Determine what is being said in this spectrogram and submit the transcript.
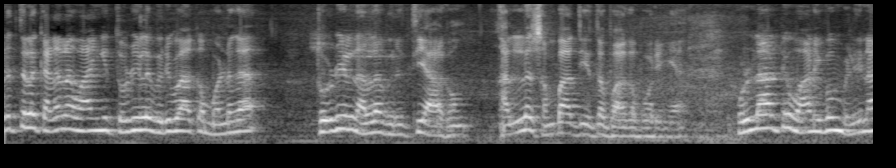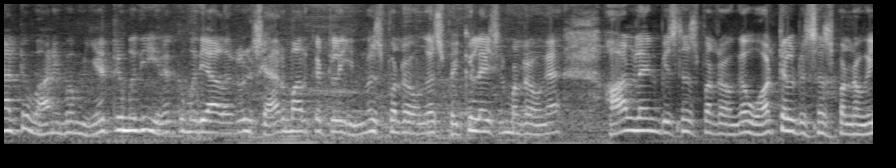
இடத்துல கடனை வாங்கி தொழிலை விரிவாக்கம் பண்ணுங்கள் தொழில் நல்ல விருத்தி ஆகும். நல்ல சம்பாத்தியத்தை பார்க்க போகிறீங்க உள்நாட்டு வாணிபம் வெளிநாட்டு வாணிபம் ஏற்றுமதி இறக்குமதியாளர்கள் ஷேர் மார்க்கெட்டில் இன்வெஸ்ட் பண்ணுறவங்க ஸ்பெக்குலேஷன் பண்ணுறவங்க ஆன்லைன் பிஸ்னஸ் பண்ணுறவங்க ஹோட்டல் பிஸ்னஸ் பண்ணுறவங்க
